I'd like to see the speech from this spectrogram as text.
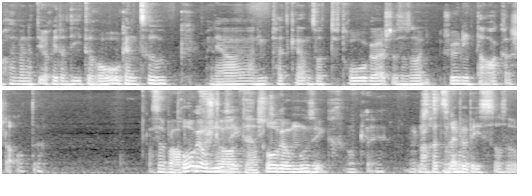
kommen natürlich wieder die Drogen zurück. Weil er, er nimmt halt gerne so die Drogen, weißt dass er so einen schönen Tag kann starten Also Drogen und Musik. erst. Drogen und Musik. Okay. Machen das Leben besser, so ein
